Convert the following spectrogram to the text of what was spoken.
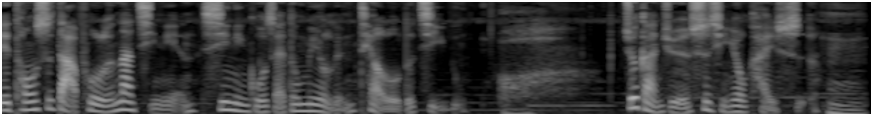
也同时打破了那几年西宁国宅都没有人跳楼的记录。哦，就感觉事情又开始了。嗯，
